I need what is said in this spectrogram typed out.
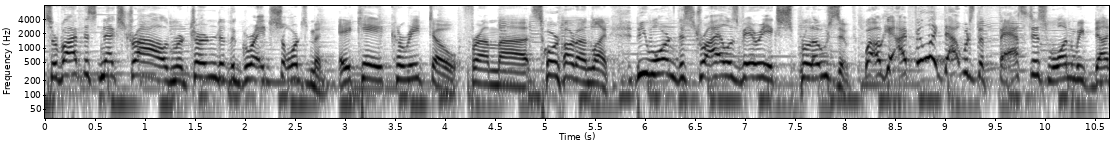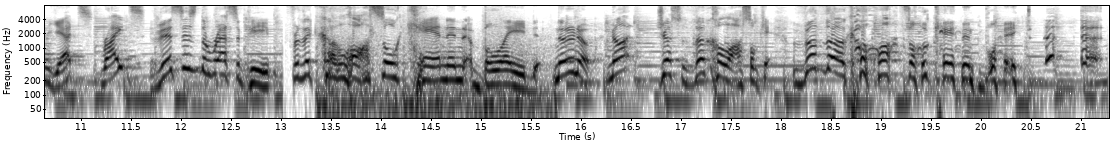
Survive this next trial and return to the Great Swordsman, aka Kirito from uh, Sword Art Online. Be warned, this trial is very explosive. Well, okay, I feel like that was the fastest one we've done yet, right? This is the recipe for the Colossal Cannon Blade. No, no, no, not just the Colossal the, the Colossal Cannon Blade.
